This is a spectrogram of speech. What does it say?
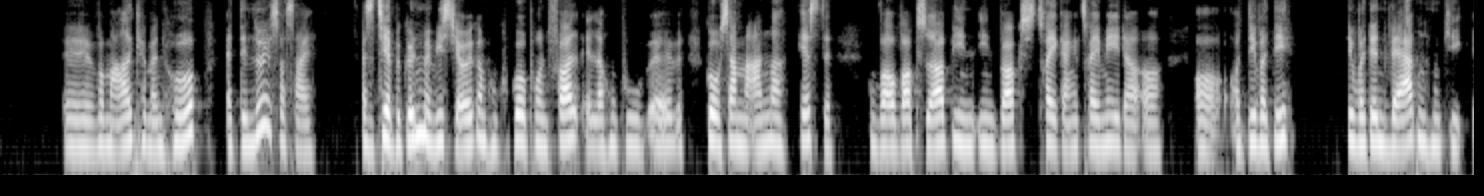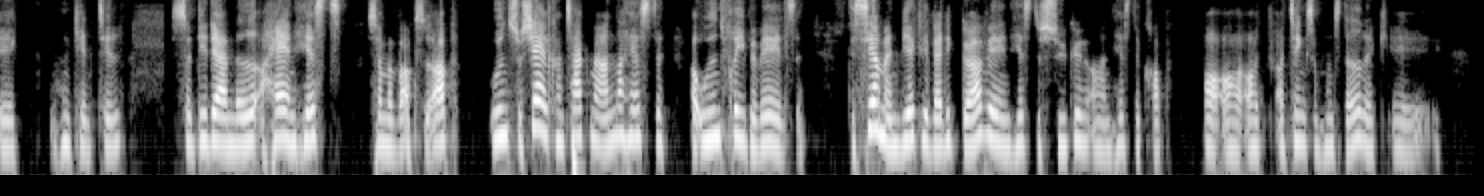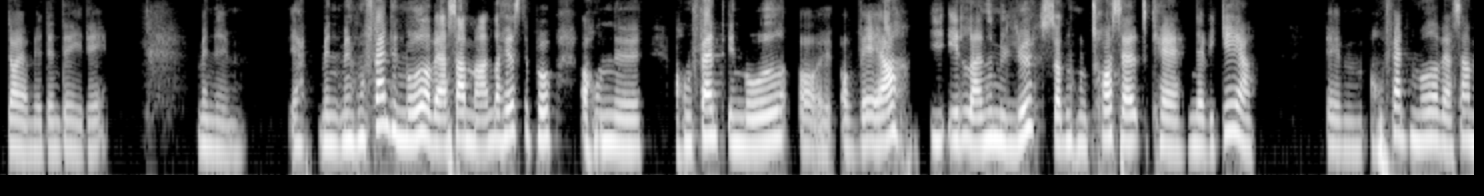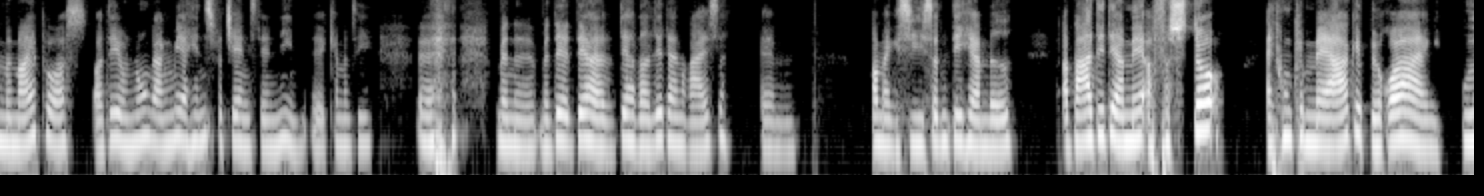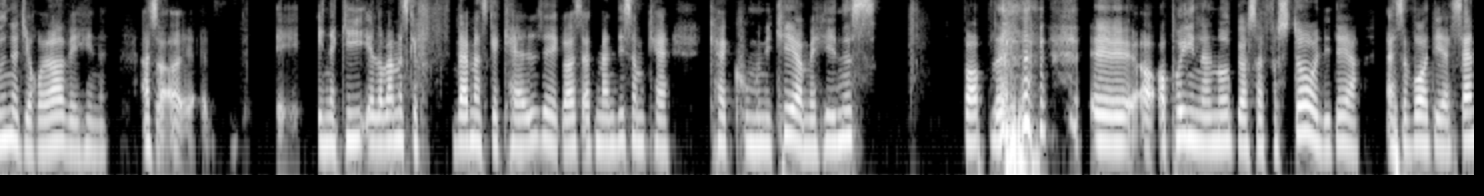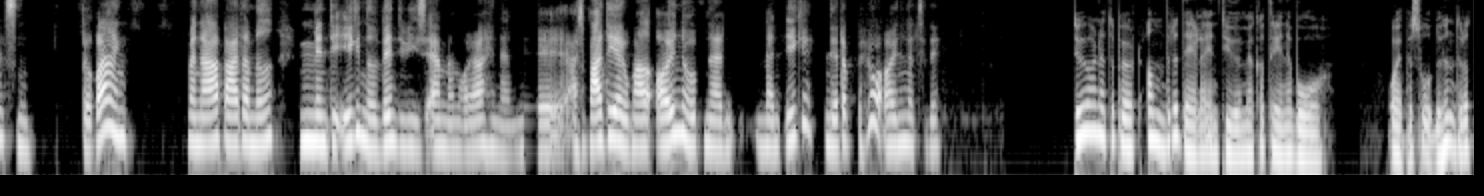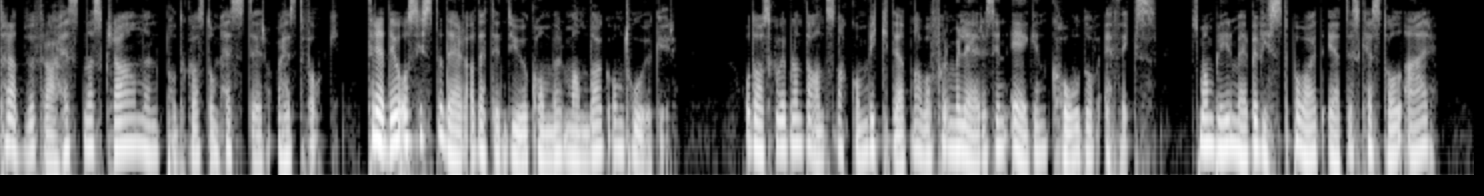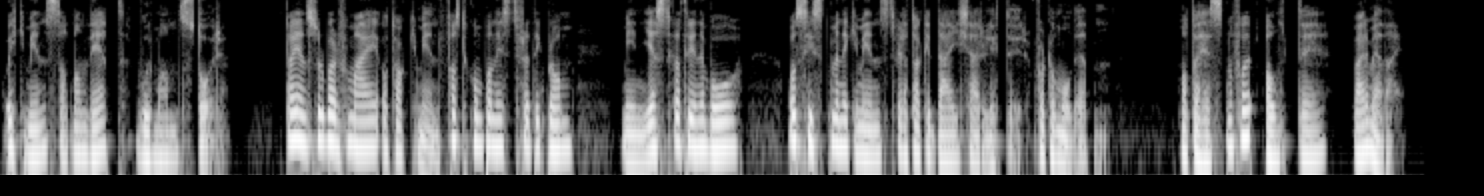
øh, hvor meget kan man håbe, at det løser sig. Altså til at begynde med vidste jeg jo ikke, om hun kunne gå på en fold, eller hun kunne øh, gå sammen med andre heste. Hun var jo vokset op i en, i en boks 3 gange 3 meter, og, og, og det var det. Det var den verden, hun, øh, hun kendte til. Så det der med at have en hest, som er vokset op uden social kontakt med andre heste og uden fri bevægelse. Det ser man virkelig, hvad det gør ved en hestes psyke og en hestekrop, og, og, og, og ting, som hun stadigvæk øh, døjer med den dag i dag. Men, øh, ja, men, men hun fandt en måde at være sammen med andre heste på, og hun, øh, og hun fandt en måde at, øh, at være i et eller andet miljø, så hun trods alt kan navigere. Øhm, og hun fandt en måde at være sammen med mig på os, og det er jo nogle gange mere hendes fortjeneste end min, øh, kan man sige. Øh, men øh, men det, det, har, det har været lidt af en rejse. Øhm, og man kan sige sådan det her med, og bare det der med at forstå, at hun kan mærke berøring, uden at jeg rører ved hende. Altså øh, øh, energi, eller hvad man skal, hvad man skal kalde det, ikke også? At man ligesom kan, kan kommunikere med hendes boble, øh, og, og på en eller anden måde gøre sig forståelig der. Altså hvor det er sansen berøring, man arbejder med, men det ikke nødvendigvis er, at man rører hinanden. Øh, altså bare det er jo meget øjenåbne, at man ikke netop behøver øjnene til det. Du har nettopp hørt andre del av intervjuet med Katrine Baa, og episode 130 fra Hestenes Klan, en podkast om hester og hestefolk. Tredje og siste del av dette intervjuet kommer mandag om to uker. Og da skal vi blant annet snakke om viktigheten av å formulere sin egen code of ethics, så man blir mer bevisst på hva et etisk hestehold er, og ikke minst at man vet hvor man står. Da gjenstår det bare for meg å takke min faste komponist Fredrik Blom, min gjest Katrine Baa, og sist, men ikke minst vil jeg takke deg, kjære lytter, for tålmodigheten. Måtte hesten for alltid være med deg.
